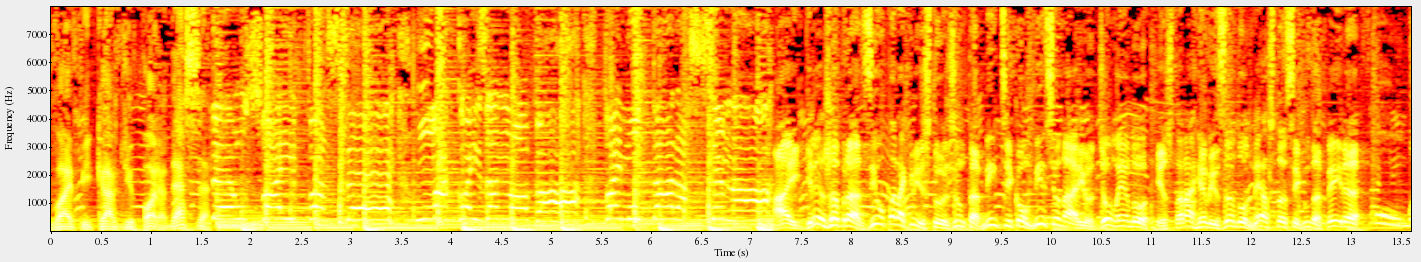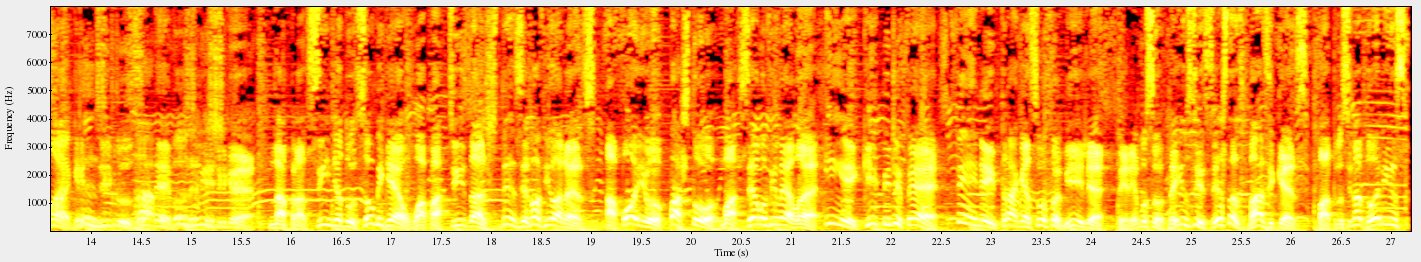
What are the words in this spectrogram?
vai ficar de fora dessa? Deus vai fazer A Igreja Brasil para Cristo, juntamente com o missionário John Leno, estará realizando nesta segunda-feira uma grande cruzada evangelística na pracinha do São Miguel, a partir das 19 horas. Apoio Pastor Marcelo Vilela e equipe de fé. Venha e traga sua família. Teremos sorteios de cestas básicas. Patrocinadores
